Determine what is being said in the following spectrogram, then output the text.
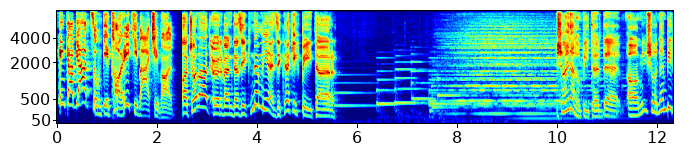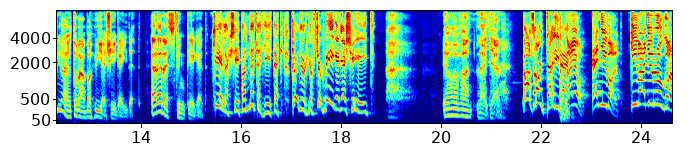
Inkább játszunk itthon Ricky bácsival. A család örvendezik, nem hiányzik nekik Peter. Sajnálom, Peter, de a műsor nem bírja el tovább a hülyeségeidet. Eleresztünk téged. Kérlek szépen, ne tegyétek! Könyörgök, csak még egy esélyt! Jól van, legyen. Baszolj telibe! Na jó, ennyi volt! Ki vagy rúgva?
